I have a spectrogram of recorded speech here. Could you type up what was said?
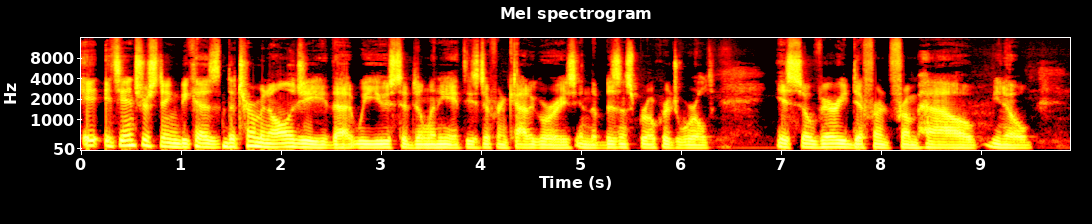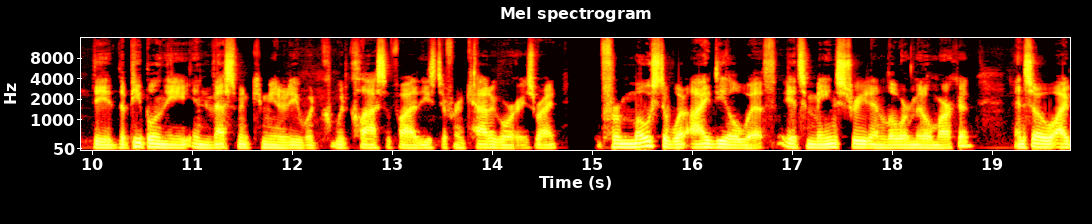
It, it's interesting because the terminology that we use to delineate these different categories in the business brokerage world is so very different from how, you know, the, the people in the investment community would, would classify these different categories, right? For most of what I deal with, it's Main Street and lower middle market. And so I,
